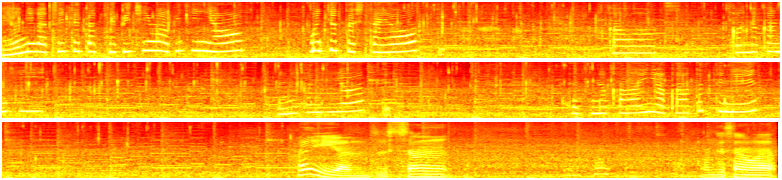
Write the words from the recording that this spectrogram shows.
目やにがついてたって美人は美人よもうちょっとしたよって顔をつこんな感じ。こんな感じよって私の可愛いお顔撮ってね。はいアンズさん。アンズさんは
